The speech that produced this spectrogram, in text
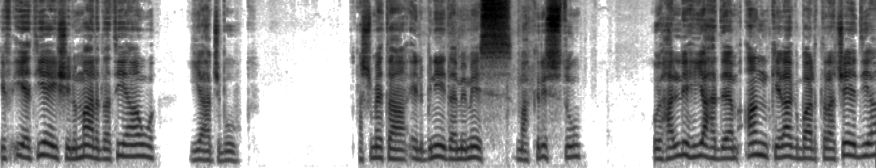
kif qiegħed jgħix il-marda tiegħu jaġbuk. Għax meta il-bniedem imiss ma' Kristu u jħallih jaħdem anki l-akbar traċedja,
